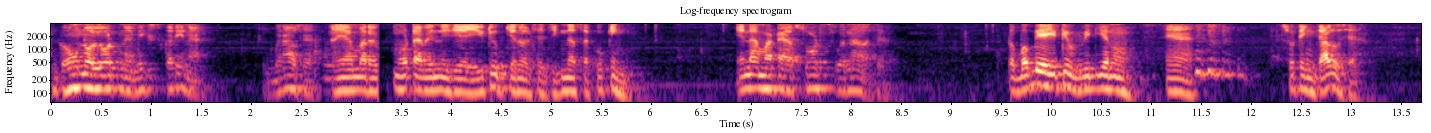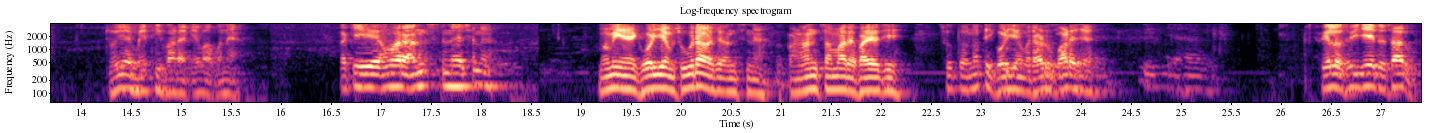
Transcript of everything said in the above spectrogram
ઘઉંનો લોટને મિક્સ કરીને બનાવશે. અહીંયા અમારે મોટા બેનની જે યુટ્યુબ ચેનલ છે, જિજ્ઞાસા કુકિંગ એના માટે આ શોર્ટ્સ બનાવે છે. તો બબે યુટ્યુબ વિડીયોનું એ શૂટિંગ ચાલુ છે. જોઈએ મેથી વાળા કેવા બને. બાકી અમારા અંશને છે ને મમ્મી એ ઘોડિયામાં સુવરાવે છે અંશને પણ અંશ અમારે ભાઈ હજી સૂતો નથી, ઘોડિયામાં રાડું પાડે છે. વહેલો સુઈ જાય તો સારું.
